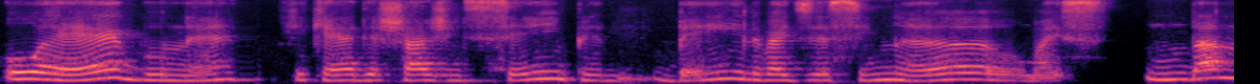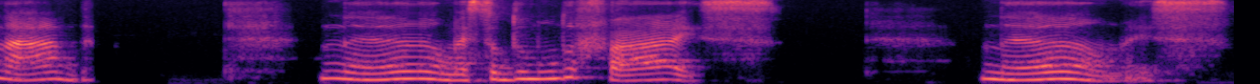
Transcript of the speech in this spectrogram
o ego, né, que quer deixar a gente sempre bem, ele vai dizer assim, não, mas não dá nada. Não, mas todo mundo faz. Não, mas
